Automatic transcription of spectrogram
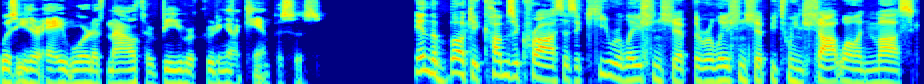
was either A, word of mouth or B, recruiting on campuses. In the book, it comes across as a key relationship, the relationship between Shotwell and Musk.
